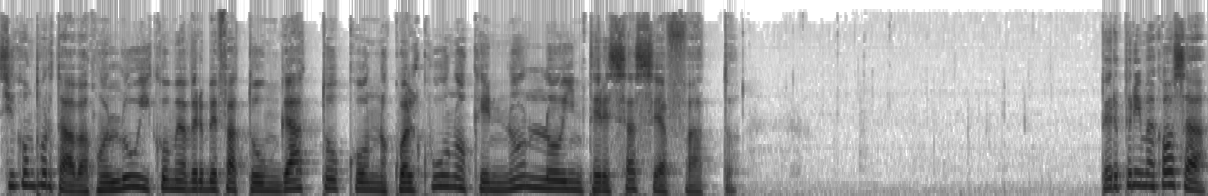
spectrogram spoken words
si comportava con lui come avrebbe fatto un gatto con qualcuno che non lo interessasse affatto. Per prima cosa,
